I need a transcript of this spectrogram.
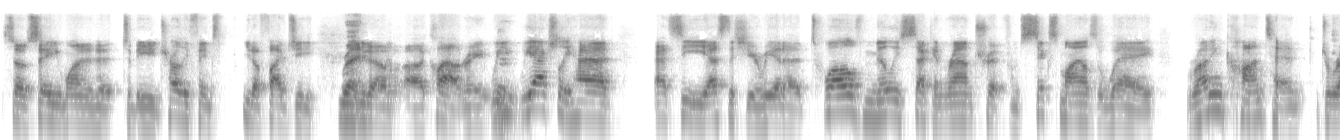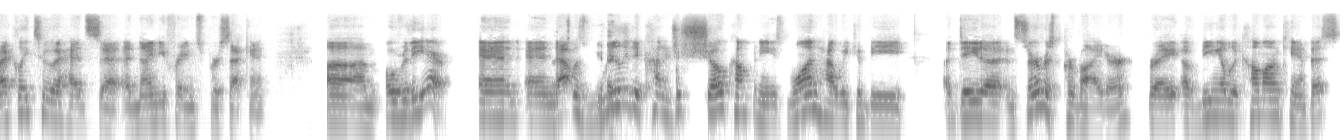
So say you wanted it to be Charlie Fink's, you know, 5G, right. you know, uh, cloud, right? We, we actually had at CES this year, we had a 12 millisecond round trip from six miles away, running content directly to a headset at 90 frames per second um, over the air. And, and that was really to kind of just show companies, one, how we could be a data and service provider, right, of being able to come on campus.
